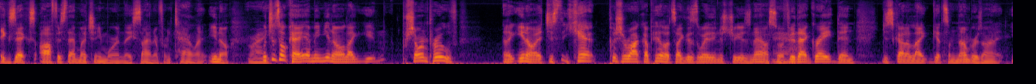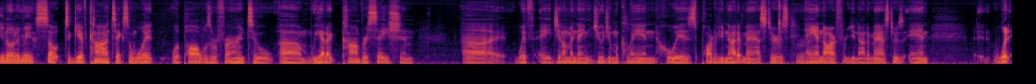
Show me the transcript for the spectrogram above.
exec's office that much anymore and they sign them from talent, you know, Right. which is okay. I mean, you know, like you show and prove. Uh, you know, it's just you can't push a rock uphill. It's like this is the way the industry is now. So if you're that great, then you just gotta like get some numbers on it. You know what I mean? so to give context on what what Paul was referring to, um, we had a conversation uh, with a gentleman named Juju McLean, who is part of United Masters, A and R for United Masters, and what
